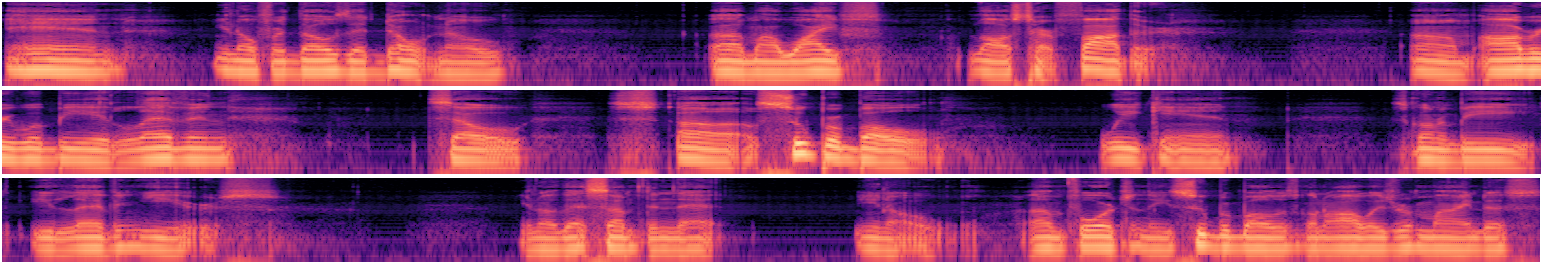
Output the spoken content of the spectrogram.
and you know, for those that don't know, uh, my wife lost her father. Um, Aubrey will be 11. So, uh, Super Bowl weekend is going to be 11 years. You know, that's something that, you know, unfortunately, Super Bowl is going to always remind us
